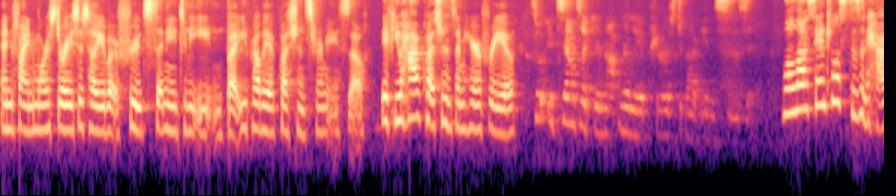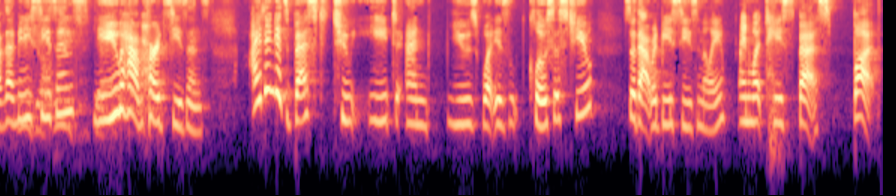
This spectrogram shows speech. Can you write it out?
and find more stories to tell you about fruits that need to be eaten. But you probably have questions for me. So if you have questions, I'm here for you. So it sounds like you're not really a purist about. Well, Los Angeles doesn't have that many seasons. Yeah. You have hard seasons. I think it's best to eat and use what is closest to you. So that would be seasonally and what tastes best. But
